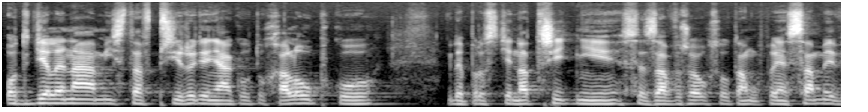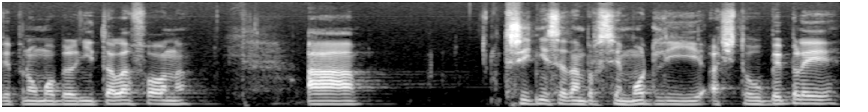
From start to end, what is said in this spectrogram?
oddělená místa v přírodě, nějakou tu chaloupku, kde prostě na tři dny se zavřou, jsou tam úplně sami, vypnou mobilní telefon a tři dny se tam prostě modlí a čtou Bibli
